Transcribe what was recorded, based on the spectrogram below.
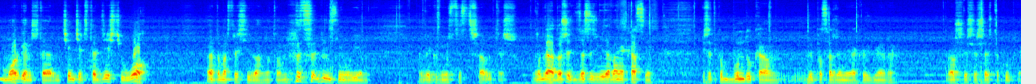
Morgenstern, cięcie 40, ło! No to masz treściwa, no to nic nie mówiłem. Dobra, kupimy jeszcze strzały też. Dobra, dosyć, dosyć wydawania kasy. Jeszcze tylko bunduka wyposażymy jakoś w miarę. No 666 to kupię.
